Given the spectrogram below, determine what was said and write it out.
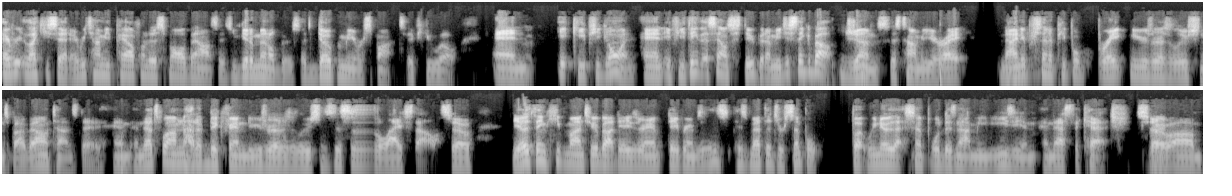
every like you said, every time you pay off one of those small balances, you get a mental boost, a dopamine response, if you will, and it keeps you going. And if you think that sounds stupid, I mean, just think about gyms this time of year, right? 90% of people break New Year's resolutions by Valentine's Day. And, and that's why I'm not a big fan of New Year's resolutions. This is a lifestyle. So the other thing to keep in mind too about Dave, Ram, Dave Ramsey, his, his methods are simple, but we know that simple does not mean easy. And, and that's the catch. So, Right. um,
